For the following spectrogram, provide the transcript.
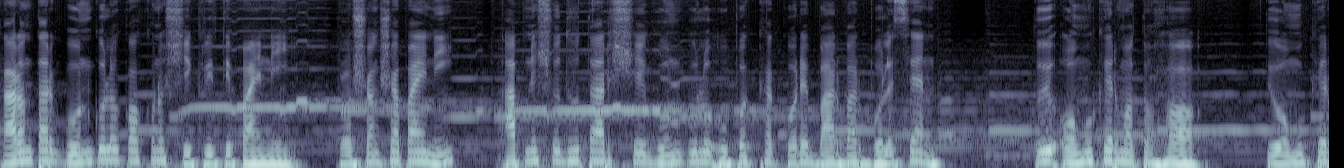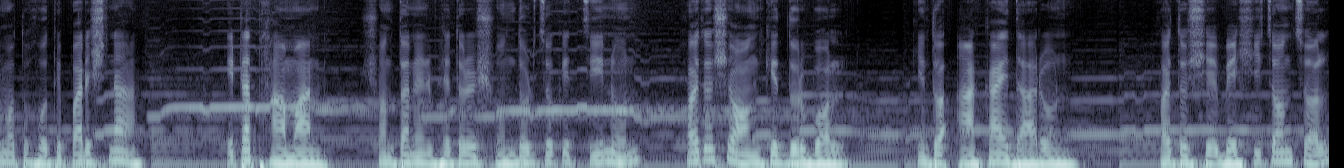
কারণ তার গুণগুলো কখনো স্বীকৃতি পায়নি, প্রশংসা পায়নি। আপনি শুধু তার সে গুণগুলো উপেক্ষা করে বারবার বলেছেন, তুই অমুকের মতো হ। তুই অমুকের মতো হতে পারিস না। এটা থামান, সন্তানের ভেতরের সৌন্দর্যকে চিনুন, হয়তো সে অঙ্কে দুর্বল, কিন্তু আঁকায় দারুণ। হয়তো সে বেশি চঞ্চল,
